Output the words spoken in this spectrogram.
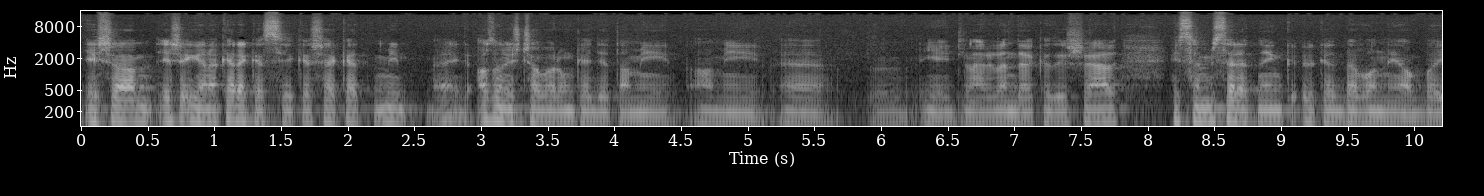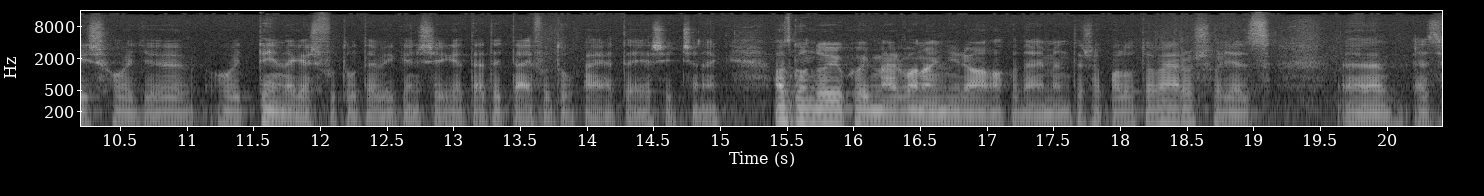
És, a, és igen, a kerekesszékeseket mi azon is csavarunk egyet, ami, ami így már rendelkezésre áll, hiszen mi szeretnénk őket bevonni abba is, hogy, hogy tényleges futótevékenységet, tehát egy tájfutópályát teljesítsenek. Azt gondoljuk, hogy már van annyira akadálymentes a palotaváros, hogy ez, ez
